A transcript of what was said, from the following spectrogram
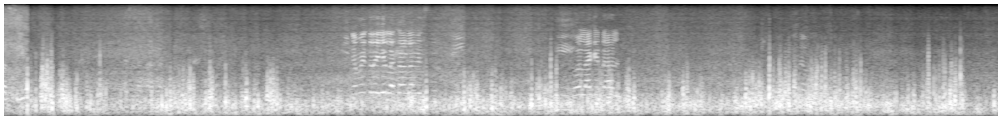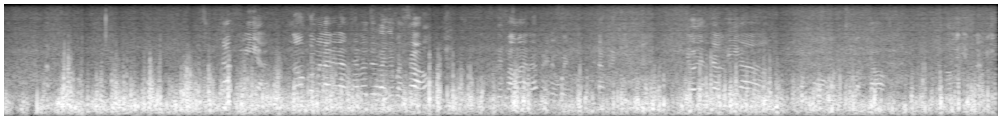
Y no me traigo la tabla de surfing. Y hola, ¿qué tal? Está fría, no como la de Lanzarote del año pasado, de Famara, pero bueno, está fresquita. Y hoy hasta el día como chubascado. No me entra a mí.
